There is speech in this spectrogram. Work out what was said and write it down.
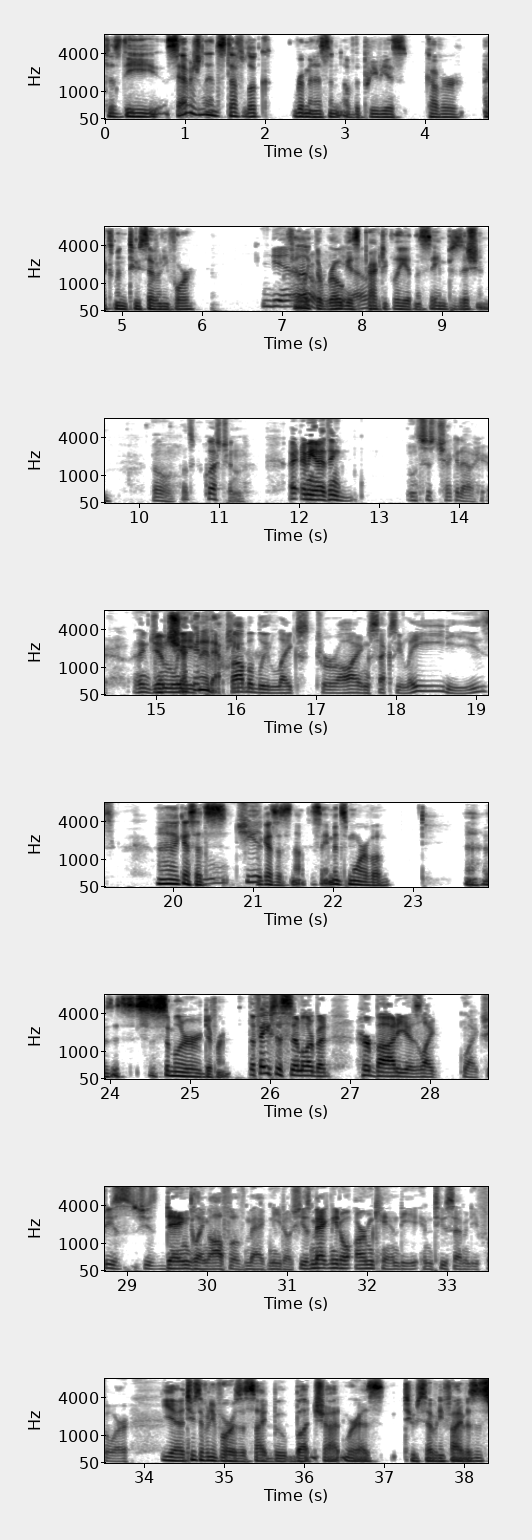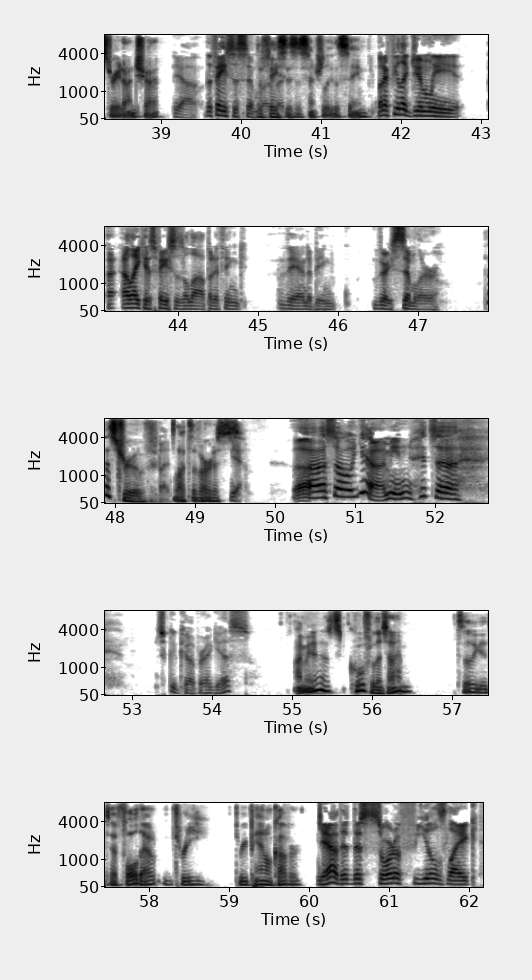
Does the Savage Land stuff look reminiscent of the previous cover X Men two seventy four? Yeah, I feel like the Rogue yeah. is practically in the same position. Oh, that's a good question. I, I mean, I think let's just check it out here. I think Jim Lee probably likes drawing sexy ladies. Uh, I guess it's. Mm, she, I guess it's not the same. It's more of a. Uh, it's similar, different. The face is similar, but her body is like like she's she's dangling off of Magneto. She's Magneto arm candy in 274. Yeah, 274 is a side boob butt shot, whereas 275 is a straight on shot. Yeah, the face is similar. The face is essentially the same. But I feel like Jim Lee I, I like his faces a lot, but I think they end up being very similar. That's true of but, lots of artists. Yeah. Uh, so yeah, I mean, it's a it's a good cover, I guess. I mean, it's cool for the time. It's a it's a fold out three three panel cover. Yeah, th- this sort of feels like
